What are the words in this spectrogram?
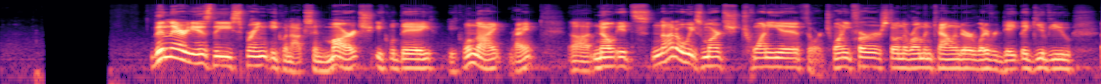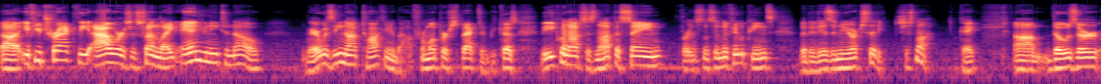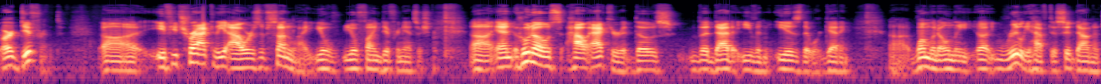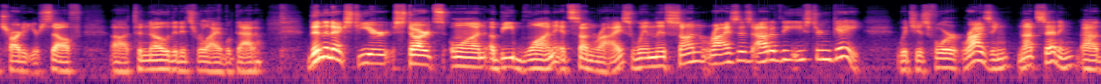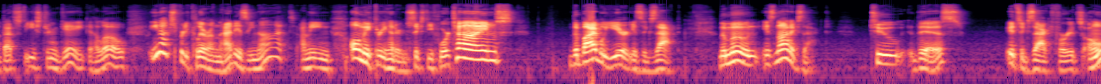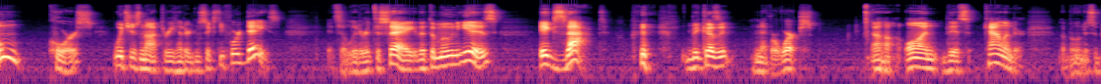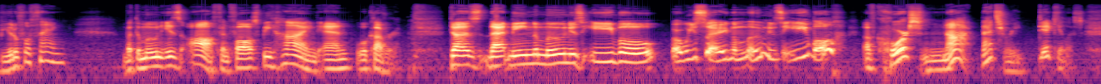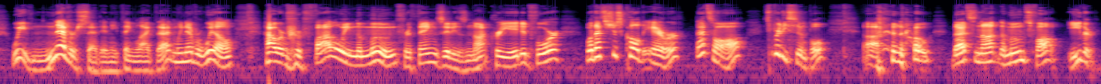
Then there is the spring equinox in March, equal day, equal night, right? Uh, no, it's not always March 20th or 21st on the Roman calendar, whatever date they give you. Uh, if you track the hours of sunlight, and you need to know where was Enoch talking about, from what perspective, because the equinox is not the same, for instance, in the Philippines, that it is in New York City. It's just not. Okay, um, those are are different. Uh, if you track the hours of sunlight, you'll you'll find different answers, uh, and who knows how accurate those the data even is that we're getting. Uh, one would only uh, really have to sit down and chart it yourself uh, to know that it's reliable data. Then the next year starts on Abib 1 at sunrise when the sun rises out of the eastern gate, which is for rising, not setting. Uh, that's the eastern gate. Hello. Enoch's pretty clear on that, is he not? I mean, only 364 times. The Bible year is exact. The moon is not exact. To this, it's exact for its own course, which is not 364 days. It's illiterate to say that the moon is exact because it never works uh, on this calendar. The moon is a beautiful thing, but the moon is off and falls behind, and we'll cover it. Does that mean the moon is evil? Are we saying the moon is evil? Of course not. That's ridiculous ridiculous. We've never said anything like that, and we never will. However, following the moon for things it is not created for, well, that's just called error. That's all. It's pretty simple. Uh, no, that's not the moon's fault either.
